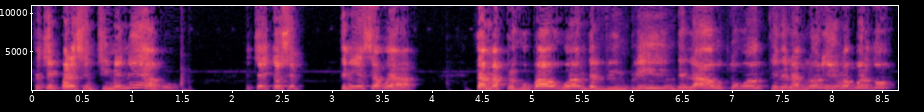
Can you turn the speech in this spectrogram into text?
¿Cachai? Parecen chimenea, pues. ¿Cachai? Entonces, tenía esa weá. Están más preocupados, weón, del bling bling, del auto, weón, que de la gloria. Yo me acuerdo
